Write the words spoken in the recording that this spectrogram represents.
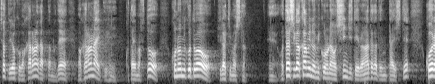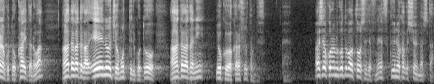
ちょっとよく分からなかったので分からないというふうに答えますとこの御言葉を開きました。私が神の御子の名を信じているあなた方に対してこれらのことを書いたのはあなた方が永遠の命を持っていることをあなた方によく分からせるためです。私はこの御言葉を通してですね救いの確信を得ました。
